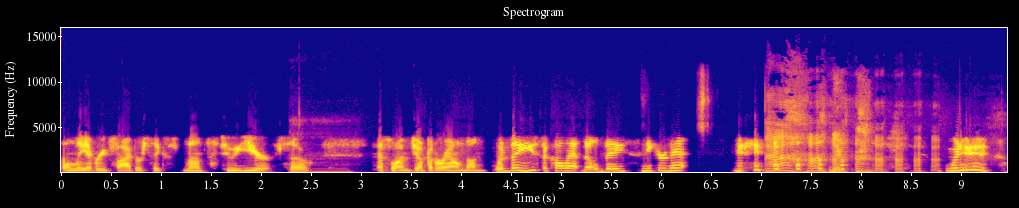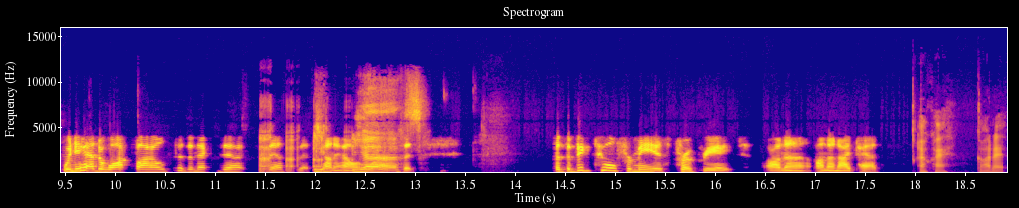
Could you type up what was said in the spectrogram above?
only every five or six months to a year. So mm-hmm. That's why I'm jumping around on what did they used to call that in the old days? Sneaker net. when you when you had to walk files to the next de- desk, that's kind of how it yes. was. But, but the big tool for me is Procreate on a on an iPad. Okay, got it.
